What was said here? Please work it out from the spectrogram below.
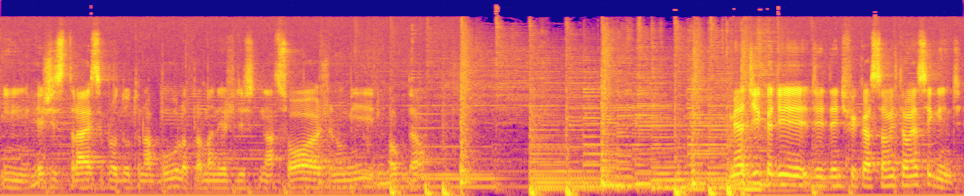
em registrar esse produto na bula para manejo de, na soja, no milho, no algodão. Minha dica de, de identificação então é a seguinte:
